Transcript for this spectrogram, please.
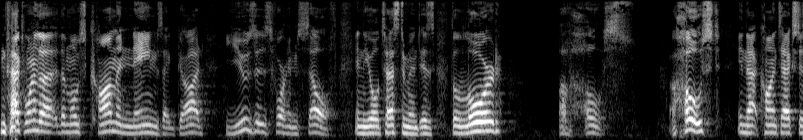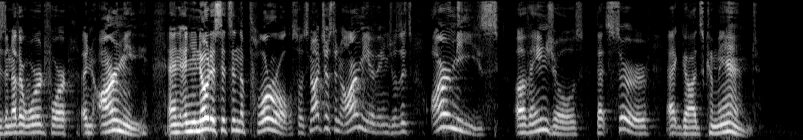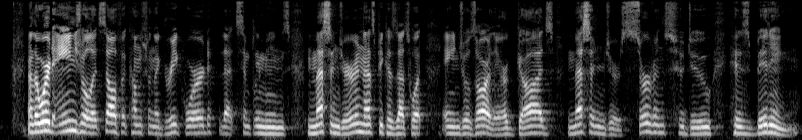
In fact, one of the, the most common names that God uses for himself in the Old Testament is the Lord of hosts. A host in that context is another word for an army. And, and you notice it's in the plural. So it's not just an army of angels, it's armies of angels that serve at God's command. Now, the word angel itself, it comes from the Greek word that simply means messenger, and that's because that's what angels are. They are God's messengers, servants who do his bidding.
